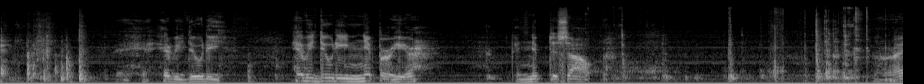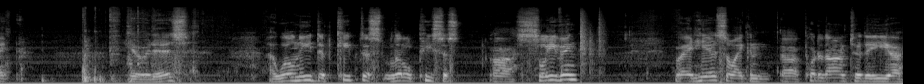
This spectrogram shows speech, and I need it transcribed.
A heavy duty heavy duty nipper here. Can nip this out. All right. Here it is. I will need to keep this little piece of uh, sleeving right here so I can uh, put it onto the uh,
